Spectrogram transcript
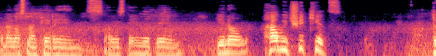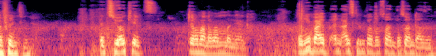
When I lost my parents, I was staying with them. You know, how we treat kids differently. It's your kids. When you buy an ice cream for this one, this one doesn't.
